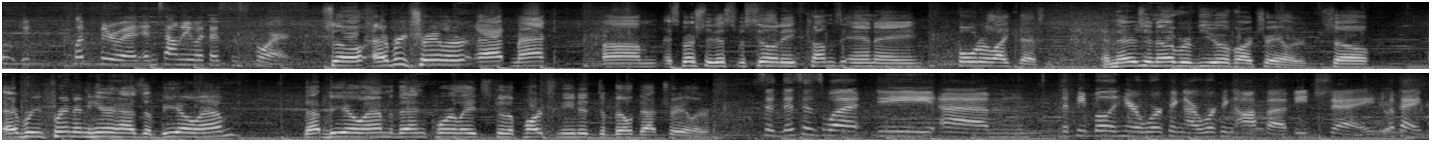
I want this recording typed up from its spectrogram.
flip through it and tell me what this is for. So every trailer at MAC, um, especially this facility, comes in a folder like this. And there's an overview of our trailer. So every print in here has a BOM. That BOM then correlates to the parts needed to build that trailer. So this is what the um, the people in here working are working off of each day. Yes. Okay.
